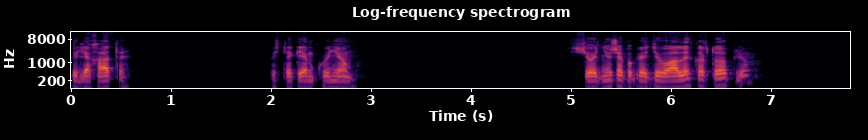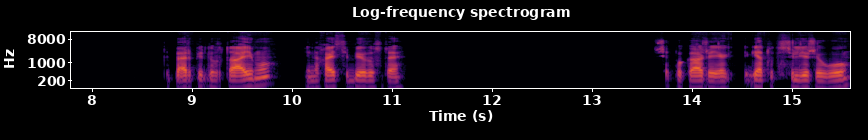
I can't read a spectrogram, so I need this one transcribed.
біля хати. Ось таким конем. Сьогодні вже покрадівали картоплю. Тепер підгортаємо і нехай собі росте. Ще покажу, як я тут в селі живу.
